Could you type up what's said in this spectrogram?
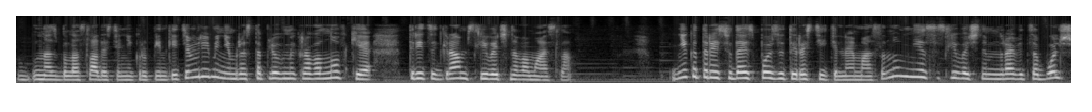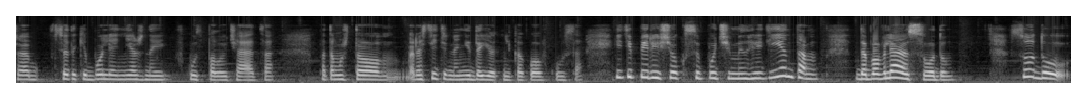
у нас была сладость, а не крупинки. Тем временем растоплю в микроволновке 30 грамм сливочного масла. Некоторые сюда используют и растительное масло, но мне со сливочным нравится больше, все-таки более нежный вкус получается, потому что растительное не дает никакого вкуса. И теперь еще к сыпучим ингредиентам добавляю соду. Соду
